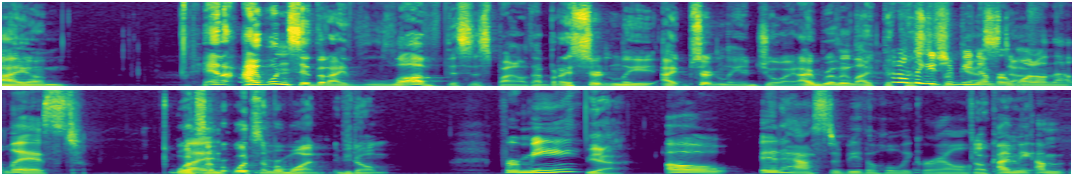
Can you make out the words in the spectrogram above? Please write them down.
I um and I wouldn't say that I love This is Spinal Tap, but I certainly I certainly enjoy it. I really like the I don't think it should be Guest number stuff. one on that list. What's number what's number one, if you don't For me, Yeah. oh, it has to be the Holy Grail. Okay. I mean, I'm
